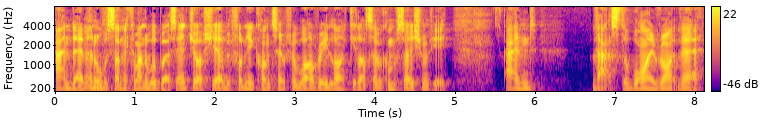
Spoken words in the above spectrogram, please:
and um, and all of a sudden they come out of the woodwork saying Josh yeah I've been following your content for a while really like it love to have a conversation with you and that's the why right there.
